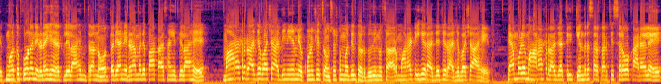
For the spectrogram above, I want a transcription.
एक महत्त्वपूर्ण निर्णय घेतलेला आहे मित्रांनो. तर या निर्णयामध्ये पहा काय सांगितलेलं आहे. महाराष्ट्र राजभाषा अधिनियम एकोणीसशे चौसष्ट मधील तरतुदीनुसार मराठी ही राज्याची राजभाषा आहे. त्यामुळे महाराष्ट्र राज्यातील केंद्र सरकारची सर्व कार्यालये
